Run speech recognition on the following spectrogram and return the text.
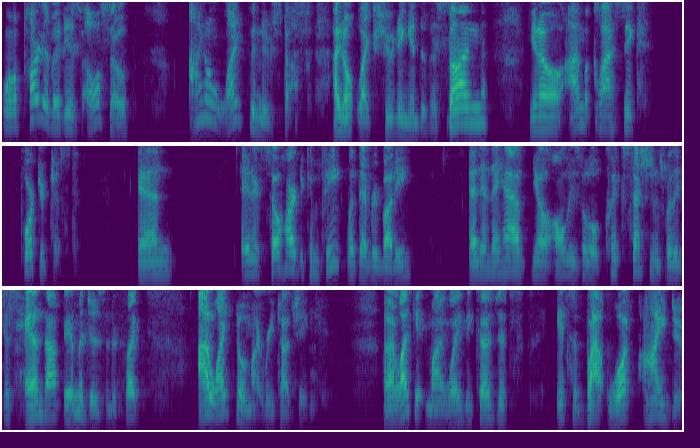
Well part of it is also i don't like the new stuff. I don't like shooting into the sun. You know i'm a classic portraitist. And and it's so hard to compete with everybody. And then they have you know all these little quick sessions where they just hand out the images, and it's like I like doing my retouching, and I like it my way because it's it's about what I do.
